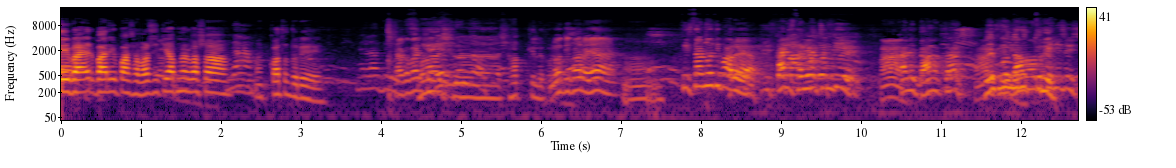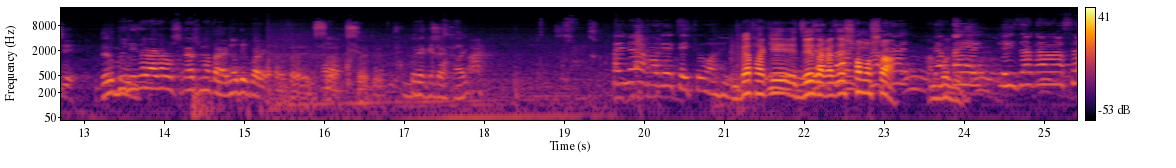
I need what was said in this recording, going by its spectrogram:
এই ভাইয়ের বাড়ির পাশাপাশি কি আপনার বাসা? কত দূরে? আগবার থেকে 7 কিলো করে। নদী পার হয়ে? তিস্তা নদী পার হয়ে? হ্যাঁ। ব্যথা কি? যে জায়গায় যে সমস্যা আমি বলি। এই জায়গা আছে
